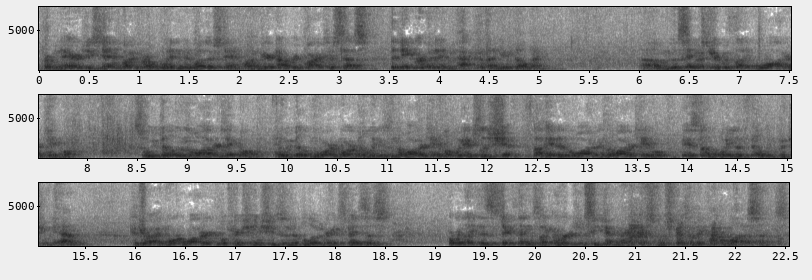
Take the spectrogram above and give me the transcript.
From an energy standpoint, from a wind and weather standpoint, we are not required to assess the neighborhood impact of that new building. Um, the same is true with like water table. So we build in the water table, and we build more and more buildings in the water table. We actually shift the height of the water in the water table based on the weight of the building pushing down to drive more water infiltration issues into below grade spaces. Or we like to stick things like emergency generators, which doesn't make a whole lot of sense.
